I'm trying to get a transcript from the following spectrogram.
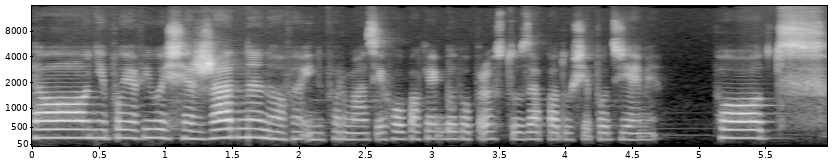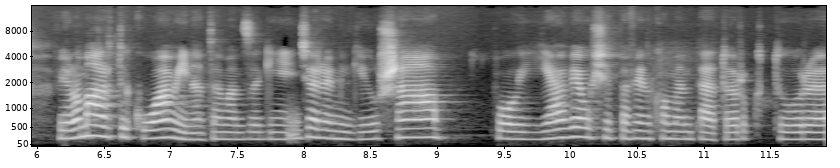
To nie pojawiły się żadne nowe informacje. Chłopak jakby po prostu zapadł się pod ziemię. Pod wieloma artykułami na temat zaginięcia Remigiusza pojawiał się pewien komentator, który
